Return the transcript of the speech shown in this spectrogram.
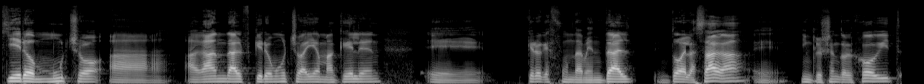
quiero mucho a, Gandalf, quiero mucho a Ian McKellen. Eh, creo que es fundamental en toda la saga, eh, incluyendo el Hobbit.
